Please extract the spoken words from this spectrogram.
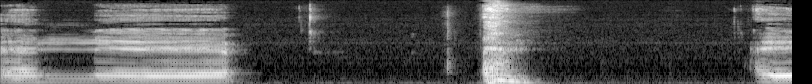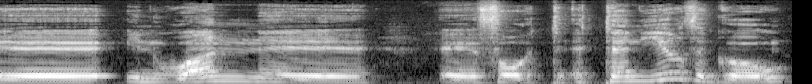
and uh, in one uh, for t- 10 years ago,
